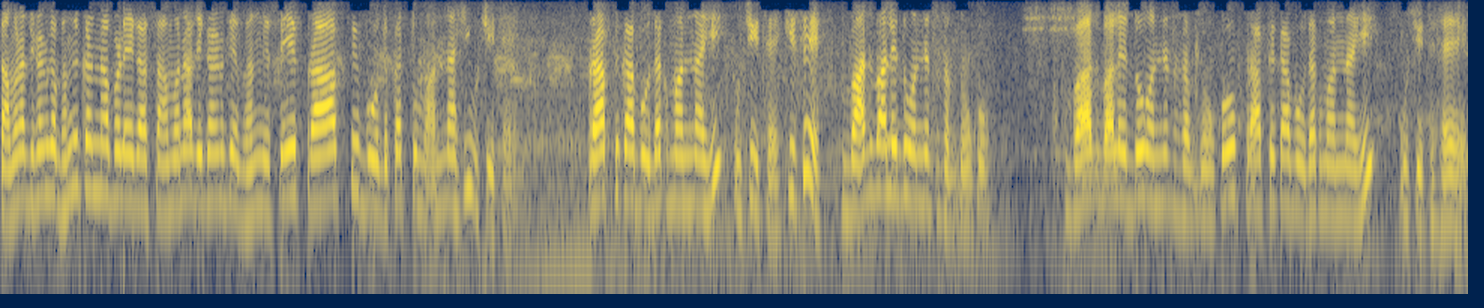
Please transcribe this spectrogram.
सामानाधिकरण का भंग करना पड़ेगा। सामानाधिकरण के भंग से प्राप्त बोधकत्व मानना ही उचित है। प्राप्त का बोधक मानना ही उचित है। किसे? बाद वाले दो अन्य शब्दों को। बाद वाले दो अन्य शब्दों को प्राप्त का बोधक मानना ही उचित है।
